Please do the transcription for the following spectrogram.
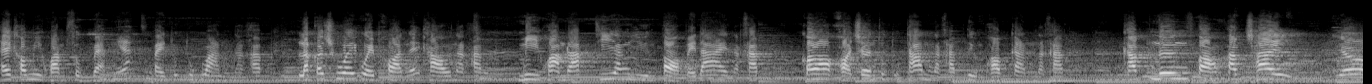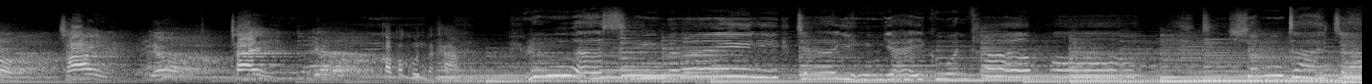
ให้เขามีความสุขแบบนี้ไปทุกๆวันนะครับ แล้วก็ช่วยอวยพรให้เขานะครับ มีความรักที่ยั่งยืนต่อไปได้นะครับ ก็ขอเชิญทุก ๆ ท่านนะครับ ดื่มพร้อมกันนะครับ ครับหนึ่งสองสามใช่โยใช่โยใช่โยขอบพระคุณนะครับไม่รู้ว่าสิ่งไหนจะยิ่งใหญ่ควรค่าพ ฉัน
